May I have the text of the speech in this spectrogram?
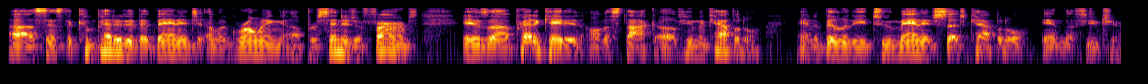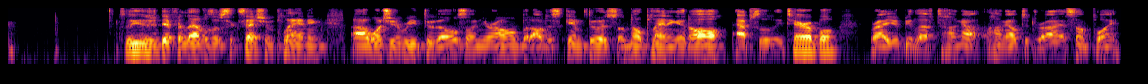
uh, since the competitive advantage of a growing uh, percentage of firms is uh, predicated on the stock of human capital and ability to manage such capital in the future. So these are different levels of succession planning. Uh, I want you to read through those on your own, but I'll just skim through it. So no planning at all, absolutely terrible, right? You'd be left hung out, hung out to dry at some point.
